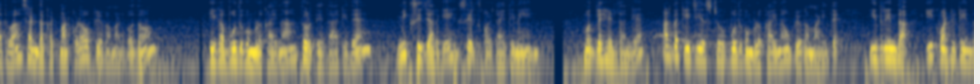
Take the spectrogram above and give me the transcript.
ಅಥವಾ ಸಣ್ಣದ ಕಟ್ ಮಾಡಿ ಕೂಡ ಉಪಯೋಗ ಮಾಡ್ಬೋದು. ಈಗ ಬೂದುಗುಂಬಳಕಾಯಿನ ತುರ್ದಿದ್ದಾಗಿದೆ. ಮಿಕ್ಸಿ ಜಾರ್ಗೆ ಸೇರಿಸ್ಕೊಳ್ತಾ ಇದ್ದೀನಿ. ಮೊದಲೇ ಹೇಳ್ದಂಗೆ ಅರ್ಧ ಕೆ ಜಿಯಷ್ಟು ಬೂದುಗುಂಬಳಕಾಯಿನ ಉಪಯೋಗ ಮಾಡಿದ್ದೆ. ಇದರಿಂದ ಈ ಕ್ವಾಂಟಿಟಿಯಿಂದ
